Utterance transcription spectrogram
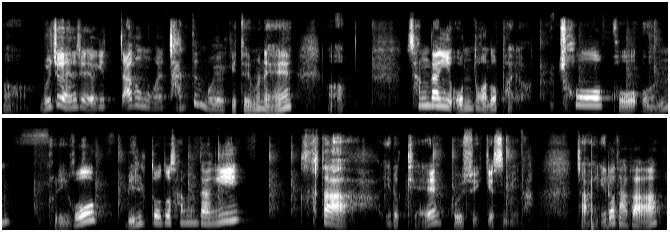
어, 물질과 에너지가 여기 작은 공간에 잔뜩 모여 있기 때문에 어, 상당히 온도가 높아요. 초고온 그리고 밀도도 상당히 크다 이렇게 볼 수 있겠습니다. 자 이러다가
